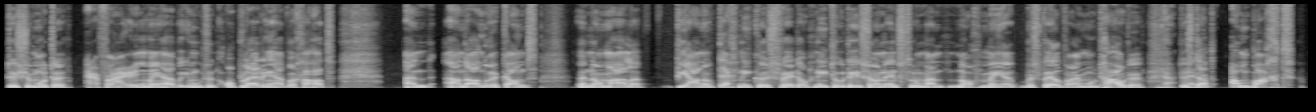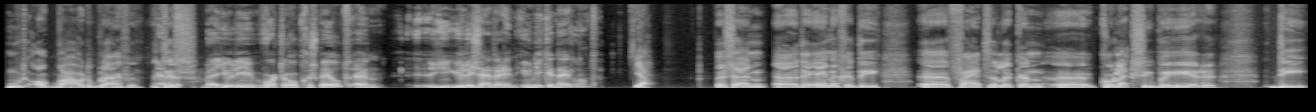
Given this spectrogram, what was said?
Dus je moet er ervaring mee hebben. Je moet een opleiding hebben gehad. En aan de andere kant, een normale pianotechnicus weet ook niet hoe hij zo'n instrument nog meer bespeelbaar moet houden. Ja, dus dat ambacht moet ook behouden blijven. Het En is, Bij jullie wordt erop gespeeld. En jullie zijn daarin uniek in Nederland? ja. We zijn eh, de enige die eh, feitelijk een eh, collectie beheren die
